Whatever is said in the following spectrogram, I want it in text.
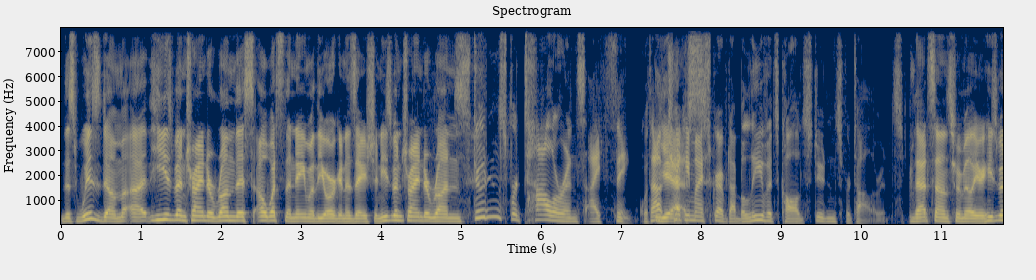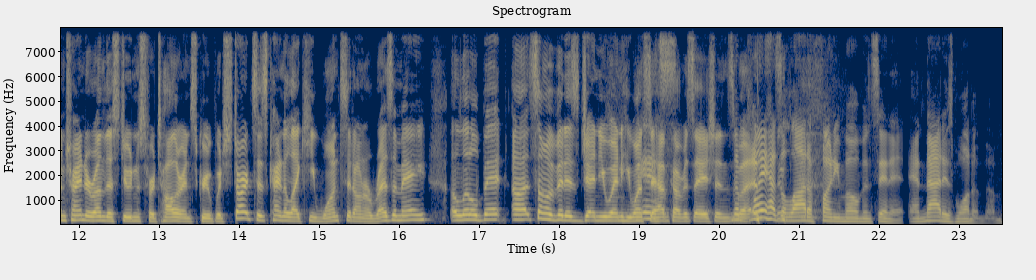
this wisdom. Uh, he's been trying to run this oh what's the name of the organization? He's been trying to run students for tolerance i think. Without yes. checking my script i believe it's called students for tolerance. That sounds familiar. He's been trying to run the students for tolerance group which starts as kind of like he wants it on a resume a little bit. Uh, some of it is genuine. He wants it's, to have conversations. The but... play has a lot of funny moments in it, and that is one of them.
